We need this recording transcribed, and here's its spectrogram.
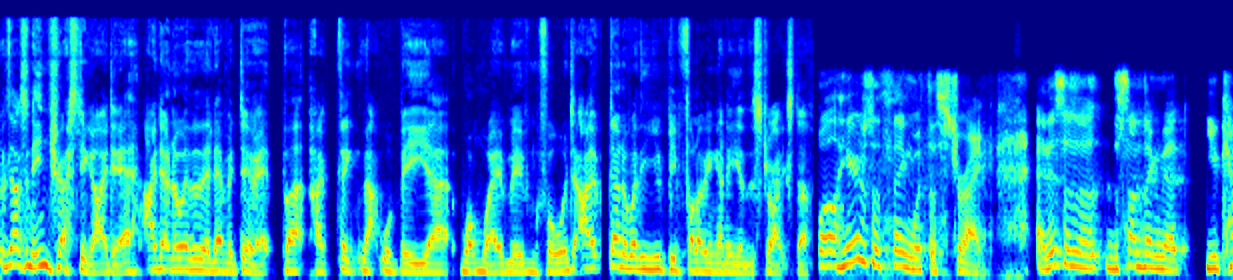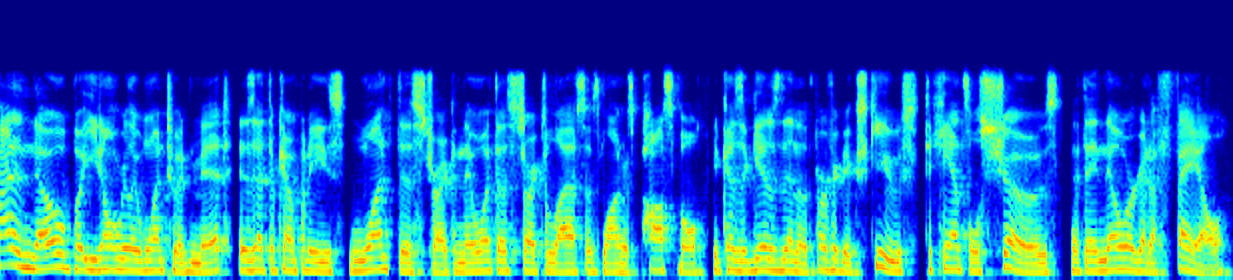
That's an interesting idea. I don't know whether they'd ever do it, but I think that would be uh, one way of moving forward. I don't know whether you've been following any of the strike stuff. Well, here's the thing with the strike, and this is a, something that you kind of know, but you don't really want to admit is that the companies want this strike and they want this strike to last as long as possible because it gives them a perfect excuse to cancel shows that they know are going to fail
